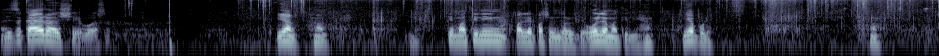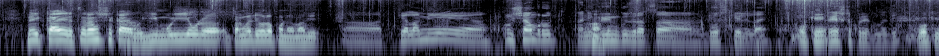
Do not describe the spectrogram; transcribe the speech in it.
आणि त्याचं काय रहस्य आहे बुवा असं? या ना हां. ते मातीने पाल्यापासून जाऊ दे ओल्या मातीने हां. या पुढे. हां. नाही काय याचं रहस्य काय आहे बुवा? ही मुळी एवढं चांगलं डेव्हलप होण्या मागे अं, त्याला मी अं, कृषी अमृत आणि ग्रीन गुजरातचा डोस केलेला आहे. ओके. रेस्ट पिरियडमध्ये. ओके.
